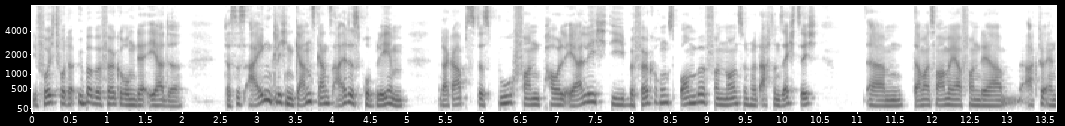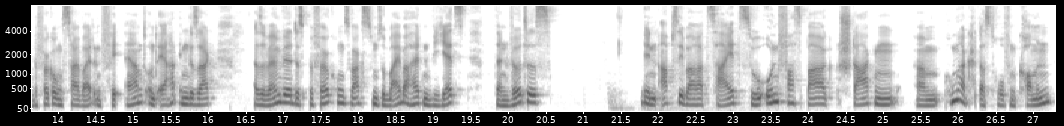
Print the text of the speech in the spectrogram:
die Furcht vor der Überbevölkerung der Erde. Das ist eigentlich ein ganz, ganz altes Problem. Da gab es das Buch von Paul Ehrlich, Die Bevölkerungsbombe von 1968. Ähm, damals waren wir ja von der aktuellen Bevölkerungszahl weit entfernt und er hat ihm gesagt, also wenn wir das Bevölkerungswachstum so beibehalten wie jetzt, dann wird es in absehbarer Zeit zu unfassbar starken ähm, Hungerkatastrophen kommen,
